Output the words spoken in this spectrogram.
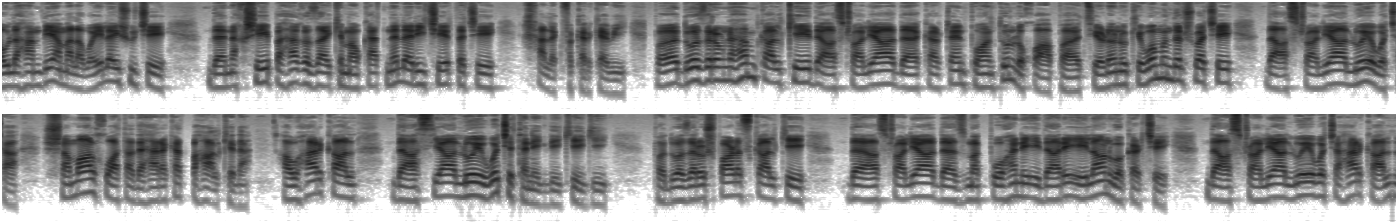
او له همدې امله ویلای شو چې د نقشې په هغه ځای کې موقعت نه لري چېرته چې خلک فکر کوي. په دوه زره او نهم کال کې د اسټرالیا د کرټین پوهنتون له خوا په څېړنو کې وموندل شوه چې د اسټرالیا لویه وچه شمال خوا ته د حرکت په حال کې ده. او هر کال د اسیا لویې وچې ته نېږدې کېږي. په دوه زره او شپاړس کال کې د اسټرالیا د ځمکپوهنې ادارې اعلان وکړ چې د اسټرالیا لویه وچه هر کال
